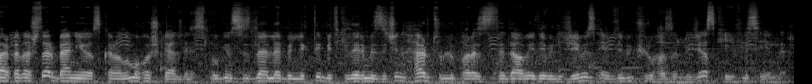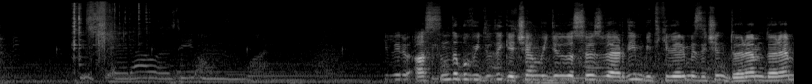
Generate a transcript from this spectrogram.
arkadaşlar ben Yağız kanalıma hoş geldiniz. Bugün sizlerle birlikte bitkilerimiz için her türlü parazit tedavi edebileceğimiz evde bir kür hazırlayacağız. Keyifli seyirler. Bitkileri aslında bu videoda geçen videoda söz verdiğim bitkilerimiz için dönem dönem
